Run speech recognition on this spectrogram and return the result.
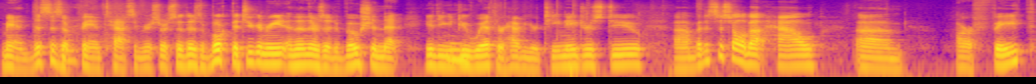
Man, this is a fantastic resource. So there's a book that you can read, and then there's a devotion that either you can do with or have your teenagers do. Um, but it's just all about how um, our faith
